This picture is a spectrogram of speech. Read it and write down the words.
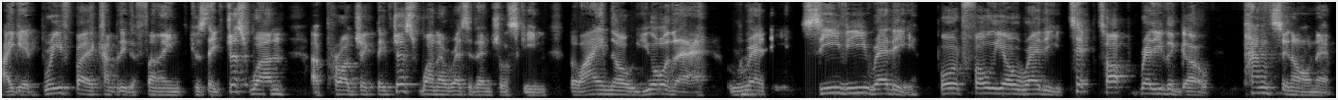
I get briefed by a company to find because they've just won a project, they've just won a residential scheme, that I know you're there ready, CV ready portfolio ready, tip top, ready to go, pouncing on it.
